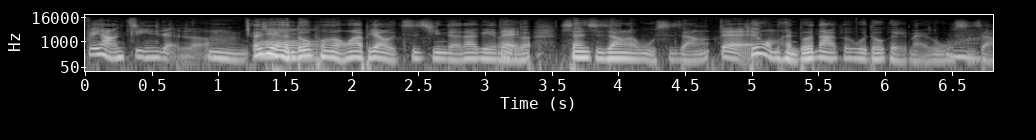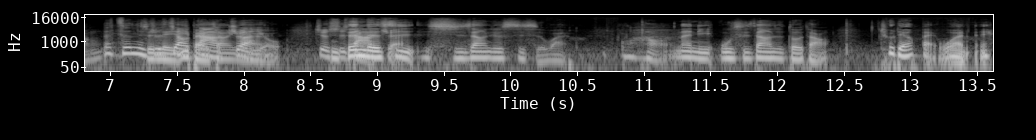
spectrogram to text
非常惊人了。嗯，而且很多朋友的话比较有资金的，他可以买个三十张了，五十张。对，所以我们很多大客户都可以买个五十张，那真的就叫大赚，就是真的是十张就四十万。哇，好，那你五十张是多少？就两百万哎。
